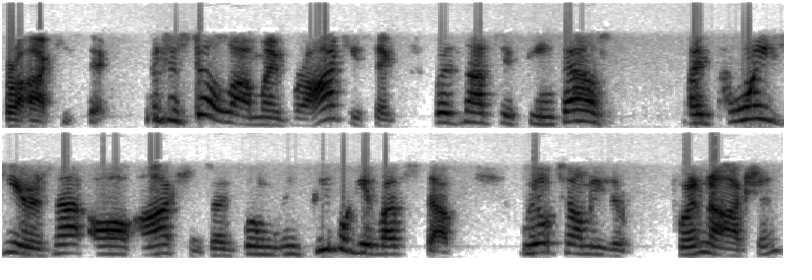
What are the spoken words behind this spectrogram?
for a hockey stick, which is still a lot of money for a hockey stick, but it's not sixteen thousand. My point here is not all auctions. Like when, when people give us stuff, we'll tell them either put an auction,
